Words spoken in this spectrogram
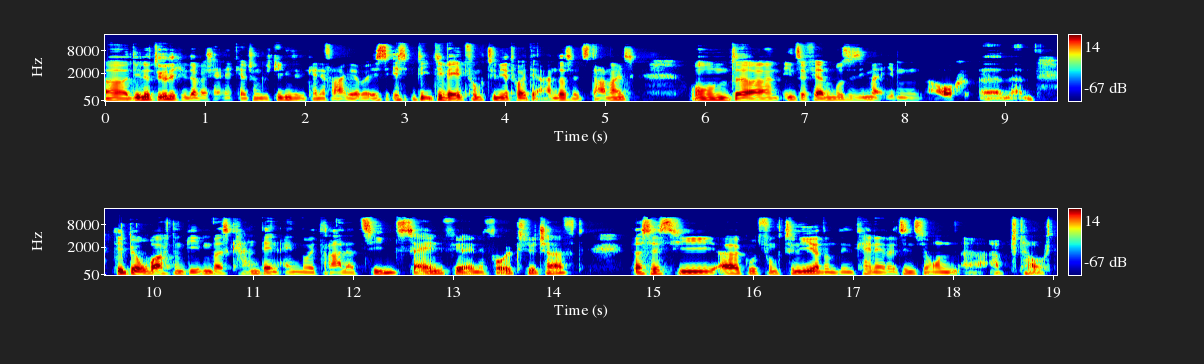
äh, die natürlich in der Wahrscheinlichkeit schon gestiegen sind, keine Frage. Aber es, es, die, die Welt funktioniert heute anders als damals. Und äh, insofern muss es immer eben auch äh, die Beobachtung geben, was kann denn ein neutraler Zins sein für eine Volkswirtschaft, dass es sie äh, gut funktioniert und in keine Rezension äh, abtaucht.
